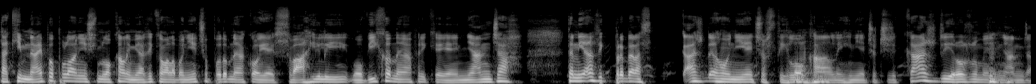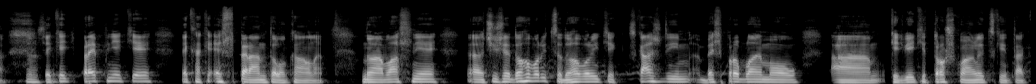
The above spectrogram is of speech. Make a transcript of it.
takým najpopulárnejším lokálnym jazykom alebo niečo podobné ako je Swahili vo východnej Afrike je Nyanja. Ten jazyk preberá každého niečo z tých mhm. lokálnych uh-huh. niečo. Čiže každý rozumie ňanja. Čiže keď prepnete, tak také esperanto lokálne. No a vlastne, e, čiže dohovoriť sa dohovoríte s každým bez problémov a keď viete trošku anglicky, tak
